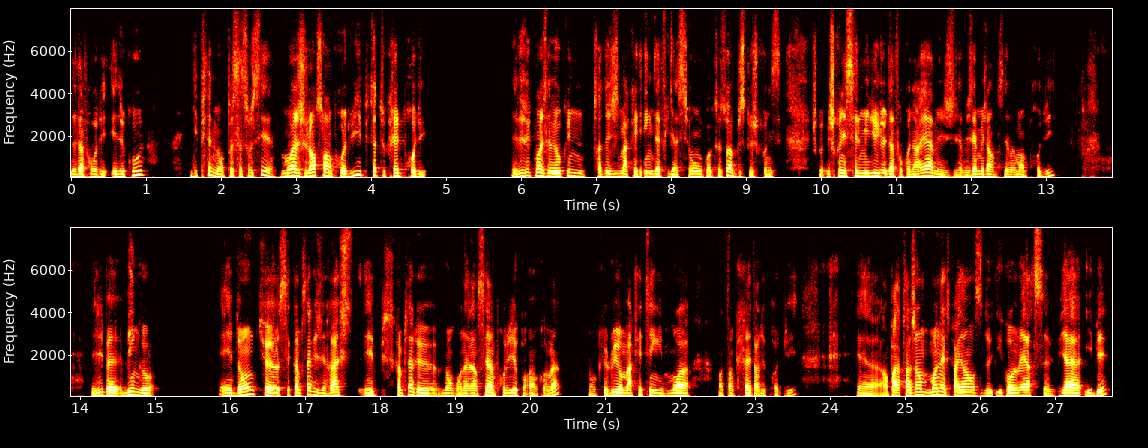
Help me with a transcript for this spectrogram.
des infoproduits. Et du coup, il dit, putain, mais on peut s'associer. Moi, je lance un produit, et puis toi, tu crées le produit. Et vu que moi, j'avais aucune stratégie de marketing, d'affiliation ou quoi que ce soit, puisque je connaissais, je, connaissais le milieu d'infoprenariat, mais je n'avais jamais lancé vraiment de produit. Et j'ai bah, bingo. Et donc, euh, c'est comme ça que j'ai racheté, et c'est comme ça que, donc, on a lancé un produit en commun. Donc, lui au marketing, moi en tant que créateur du produit, euh, en partageant mon expérience de e-commerce via eBay.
